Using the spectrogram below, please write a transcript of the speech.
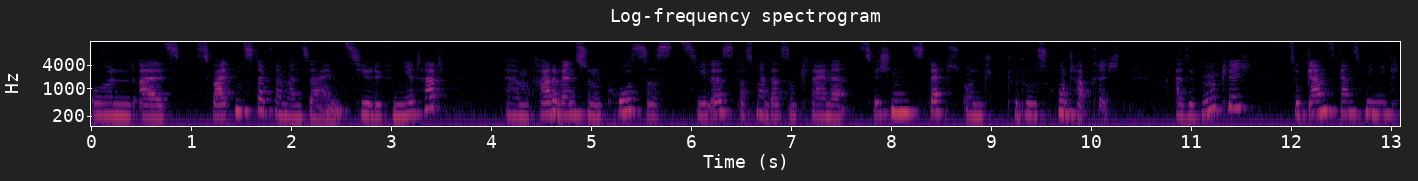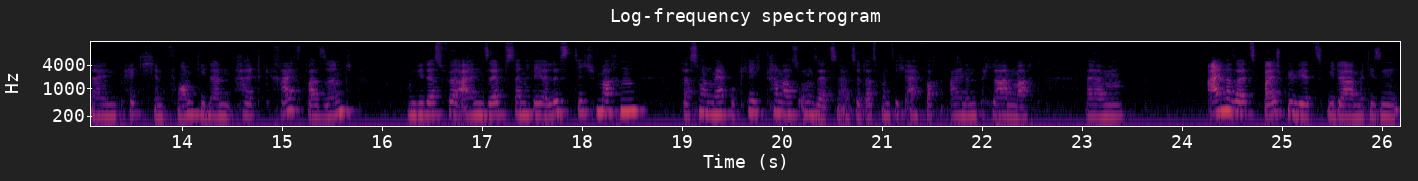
Und als zweiten Step, wenn man sein Ziel definiert hat, ähm, gerade wenn es so ein großes Ziel ist, dass man das in kleine Zwischensteps und To-Dos runterbricht. Also wirklich zu ganz, ganz mini kleinen Päckchen formt, die dann halt greifbar sind und die das für einen selbst dann realistisch machen, dass man merkt, okay, ich kann das umsetzen. Also dass man sich einfach einen Plan macht. Ähm, einerseits Beispiel jetzt wieder mit diesen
